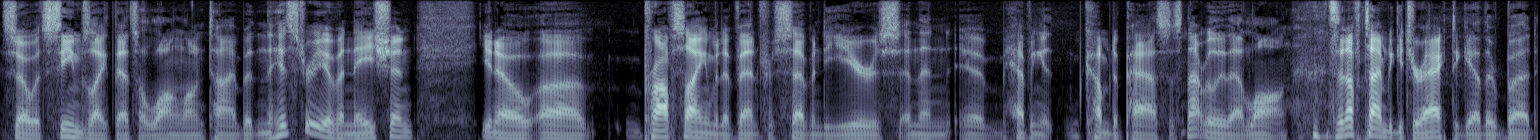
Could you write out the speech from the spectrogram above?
So it seems like that's a long, long time. But in the history of a nation, you know, uh, prophesying of an event for 70 years and then uh, having it come to pass it's not really that long it's enough time to get your act together but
